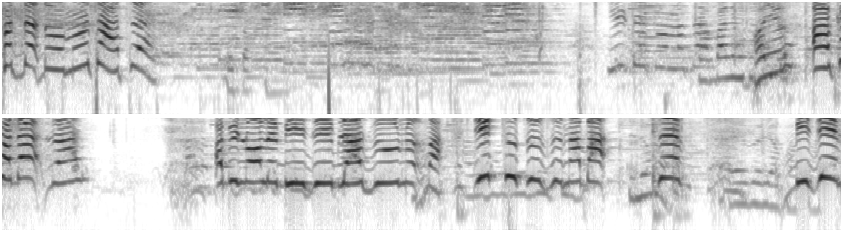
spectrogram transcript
Kaç doğumu saati. Tamam ben de bir Hayır. Arkadaşlar. Abi ne olur bildiğim biraz bir unutma. Dik tutusuna basıp bizim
